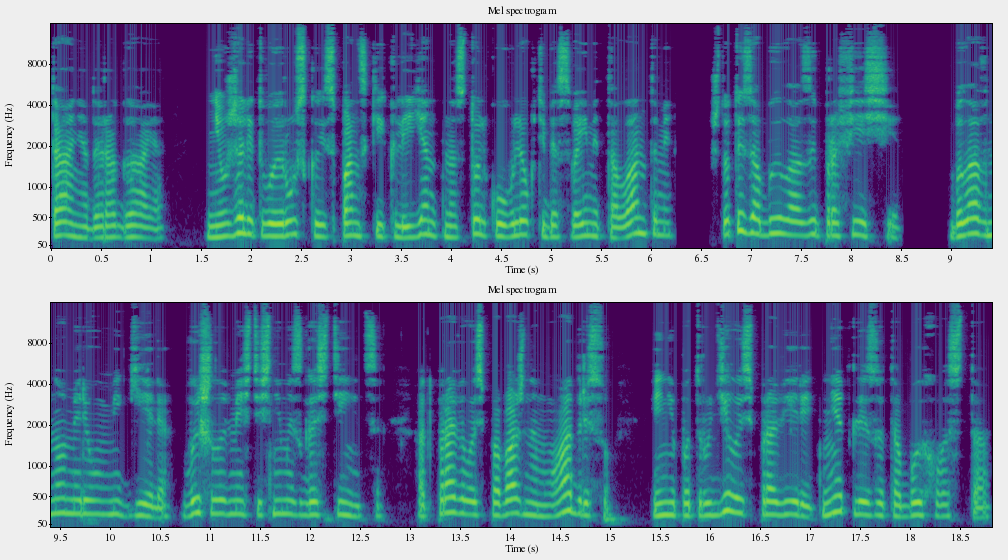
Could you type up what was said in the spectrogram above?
Таня дорогая! Неужели твой русско-испанский клиент настолько увлек тебя своими талантами, что ты забыла азы профессии? Была в номере у Мигеля, вышла вместе с ним из гостиницы, отправилась по важному адресу и не потрудилась проверить, нет ли за тобой хвоста.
